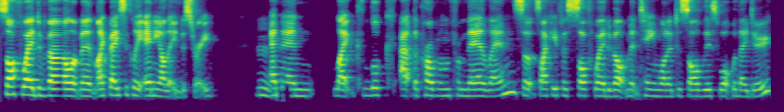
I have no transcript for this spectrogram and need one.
software development, like basically any other industry. Mm. And then like look at the problem from their lens. So it's like if a software development team wanted to solve this, what would they do?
